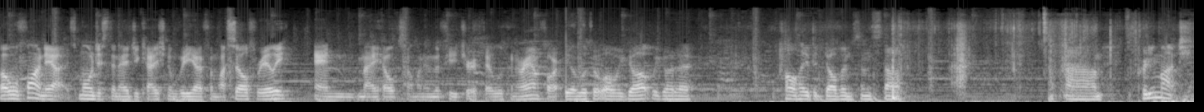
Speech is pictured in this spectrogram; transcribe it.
But we'll find out. It's more just an educational video for myself really and may help someone in the future if they're looking around for it. Yeah, Look at what we got. We got a whole heap of Dobinson stuff. Um, pretty much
